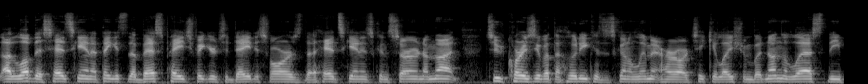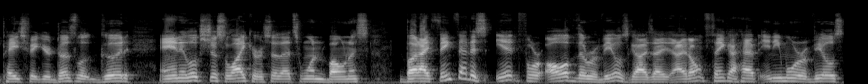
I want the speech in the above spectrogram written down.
I, love this head scan. I think it's the best Paige figure to date as far as the head scan is concerned. I'm not too crazy about the hoodie because it's going to limit her articulation, but nonetheless, the Paige figure does look good, and it looks just like her, so that's one bonus. But I think that is it for all of the reveals, guys. I, I don't think I have any more reveals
